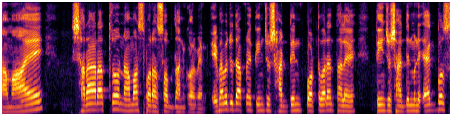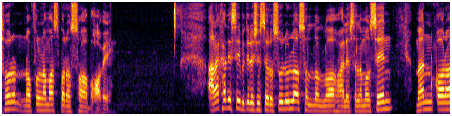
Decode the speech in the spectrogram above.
নামায় সারা রাত্র নামাজ পড়া সব দান করবেন। এভাবে যদি আপনি তিনশো ষাট দিন পড়তে পারেন, তাহলে তিনশো ষাট দিন মানে এক বছর নফল নামাজ পড়া সব হবে। আর এক হাদিসের ভিতরে এসেছে রসুল্লাহ সাল্লাহ আলিয়াল্লাম বলছেন, মান করা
